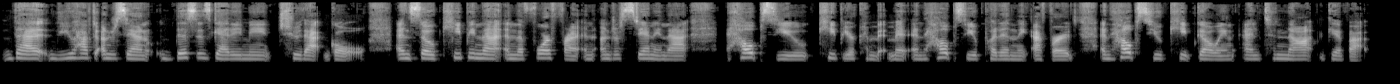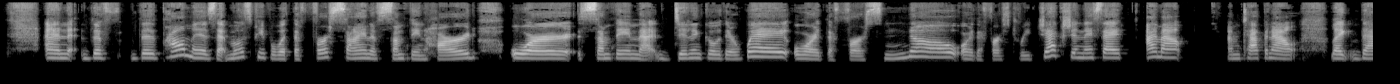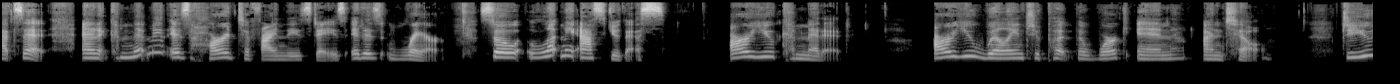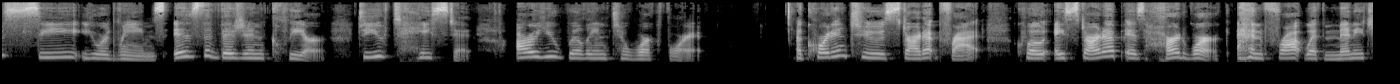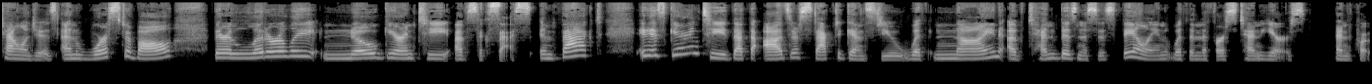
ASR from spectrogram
that you have to understand this is getting me to that goal. And so keeping that in the forefront and understanding that helps you keep your commitment and helps you put in the effort and helps you keep going and to not give up. And the the problem is that most people with the first sign of something hard or something that didn't go their way or the first no or the first rejection they say, "I'm out. I'm tapping out. Like that's it. And commitment is hard to find these days. It is rare. So let me ask you this Are you committed? Are you willing to put the work in until? Do you see your dreams? Is the vision clear? Do you taste it? Are you willing to work for it? According to Startup Frat, quote, a startup is hard work and fraught with many challenges. And worst of all, there's literally no guarantee of success. In fact, it is guaranteed that the odds are stacked against you with nine of 10 businesses failing within the first 10 years, end quote.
